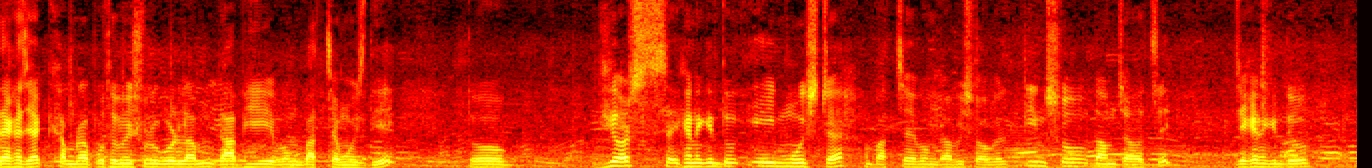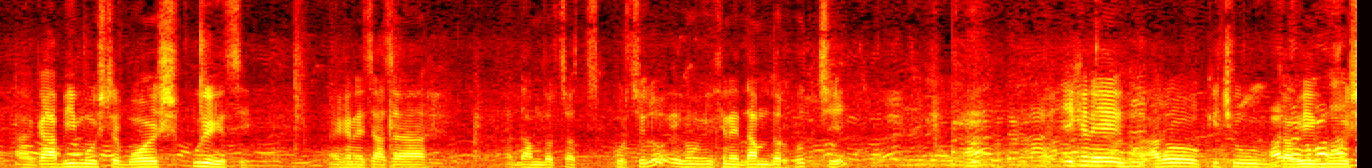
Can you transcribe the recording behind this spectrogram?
দেখা যাক, আমরা প্রথমে শুরু করলাম গাভী এবং বাচ্চা মহিষ দিয়ে। তো, ভিউয়ার্স, এখানে কিন্তু এই মহিষটা, বাচ্চা এবং গাভী সহকারে তিনশো দাম চাওয়া হচ্ছে, যেখানে কিন্তু গাভী মহিষটার বয়স পুড়ে গেছে। এখানে চাচা দাম দর করছিল এবং এখানে দাম দর হচ্ছে। এখানে আরও কিছু গাভী মহিষ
